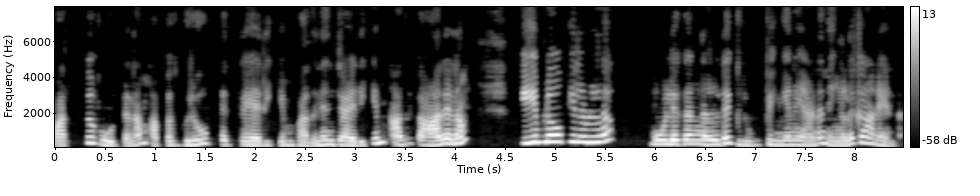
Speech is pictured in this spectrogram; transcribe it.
പത്ത് കൂട്ടണം. അപ്പൊ ഗ്രൂപ്പ് എത്രയായിരിക്കും? പതിനഞ്ചായിരിക്കും. അത് കാരണം പി ബ്ലോക്കിലുള്ള മൂലകങ്ങളുടെ ഗ്രൂപ്പ് ഇങ്ങനെയാണ് നിങ്ങൾ കാണേണ്ടത്.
